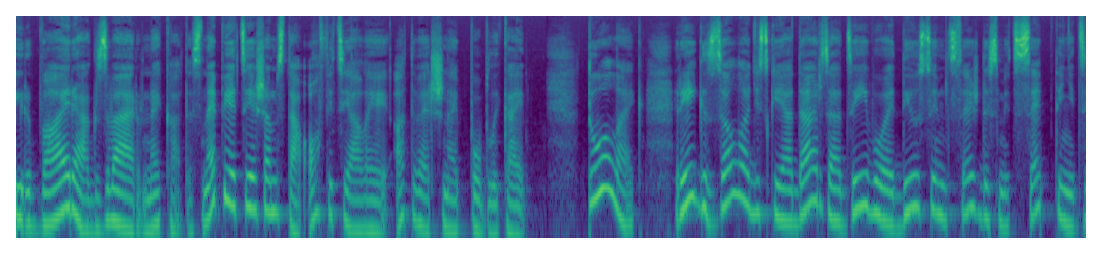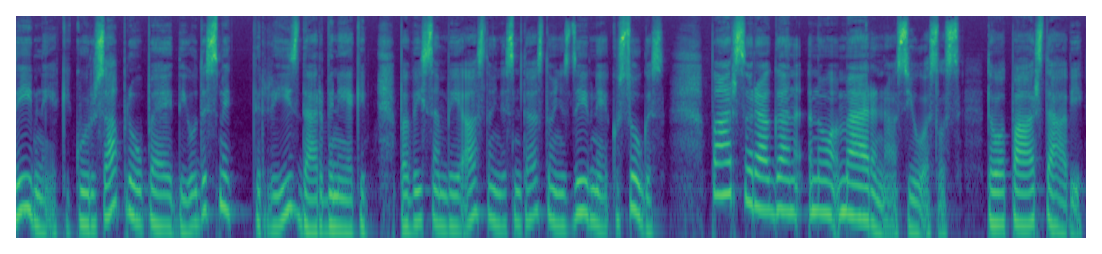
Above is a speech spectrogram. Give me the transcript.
ir vairāk zvēru nekā tas nepieciešams tā oficiālajai atvēršanai publikai. Tolaik Rīgas zooloģiskajā dārzā dzīvoja 267 dzīvnieki, kurus aprūpēja 23 darbinieki. Pavisam bija 88 dzīvnieku sugas, pārsvarā gan no mērenās joslas. To pārstāvja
